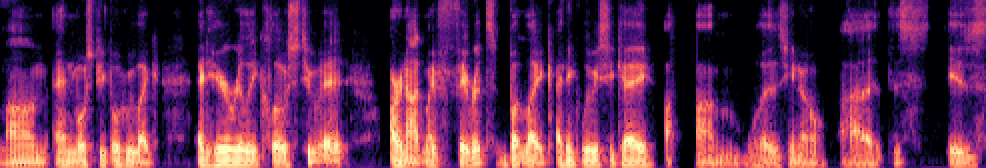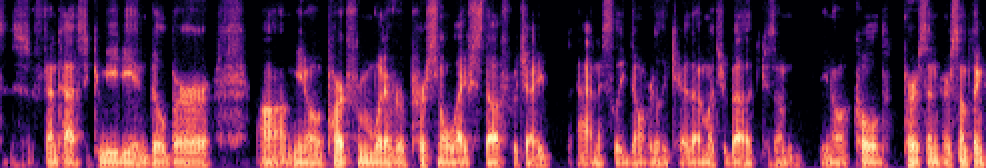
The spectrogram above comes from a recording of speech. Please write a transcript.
Mm. um, and most people who like adhere really close to it are not my favorites. But like I think Louis C.K. Um, was you know uh, this is fantastic comedian, Bill Burr, um, you know apart from whatever personal life stuff, which I honestly don't really care that much about because I'm you know a cold person or something.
